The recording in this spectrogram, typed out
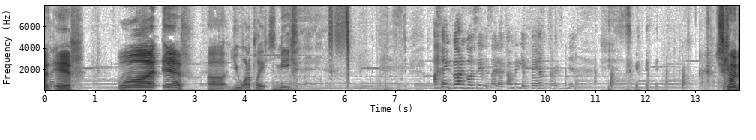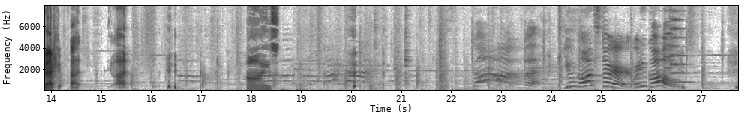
What if? What if? Uh, you want to play me? I gotta go save the Psyduck. I'm gonna get banned for him. She's coming back. Uh, uh. Eyes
